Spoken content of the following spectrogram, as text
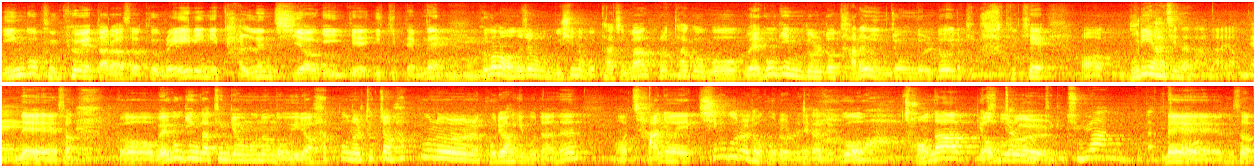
인구 분포에 따라서 그 rating이 다른 지역이 이게 있기 때문에 음. 그거는 어느 정도 무시는 못하지만 그렇다고 뭐 외국인들도 다른 인종들도 이렇게 막 이렇게 어, 무리하지는 않아요. 네. 그래서 네. 어, 외국인 같은 경우는 오히려 학군을 특정 학군을 고려하기보다는 어, 자녀의 친구를 더 고려를 해가지고 와. 전학 여부를 되게 중요한 거다. 네, 그래서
